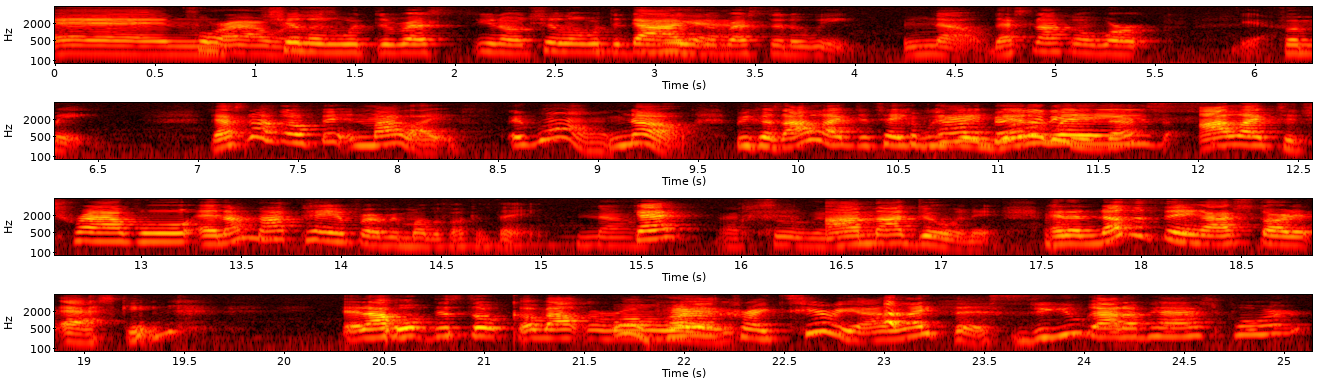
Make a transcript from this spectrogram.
and Four hours. chilling with the rest, you know, chilling with the guys Yeah. the rest of the week. No, that's not gonna work Yeah. for me. That's not gonna fit in my life. It won't. No, because I like to take weekend getaways. that's- I like to travel, and I'm not paying for every motherfucking thing. No. Okay, Absolutely. I'm not doing it. And another thing I started asking, and I hope this don't come out the wrong part of way. the criteria. I like this. Do you got a passport?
